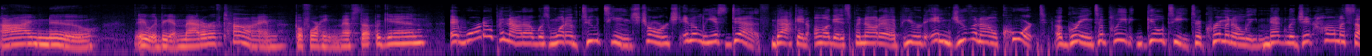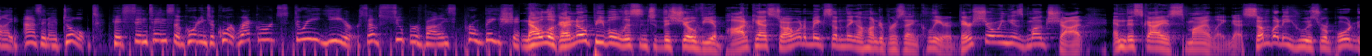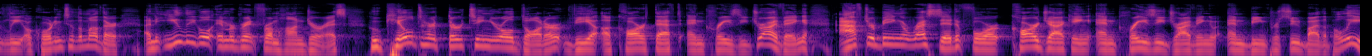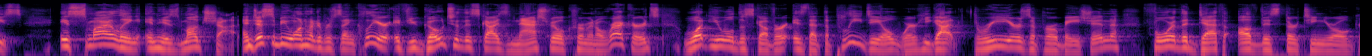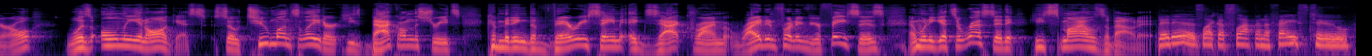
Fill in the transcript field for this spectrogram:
I knew it would be a matter of time before he messed up again Eduardo Pineda was one of two teens charged in Aaliyah's death. Back in August, Pineda appeared in juvenile court, agreeing to plead guilty to criminally negligent homicide as an adult. His sentence, according to court records, three years of supervised probation. Now, look, I know people listen to this show via podcast, so I want to make something 100% clear. They're showing his mugshot, and this guy is smiling. Somebody who is reportedly, according to the mother, an illegal immigrant from Honduras who killed her 13 year old daughter via a car theft and crazy driving after being arrested for carjacking and crazy driving and being pursued by the police is smiling in his mugshot. And just to be 100% clear, if you go to this guy's Nashville criminal records, what you will discover is that the plea deal where he got three years of probation for the death of this 13 year old girl was only in August. So, two months later, he's back on the streets committing the very same exact crime right in front of your faces. And when he gets arrested, he smiles about it. It is like a slap in the face to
